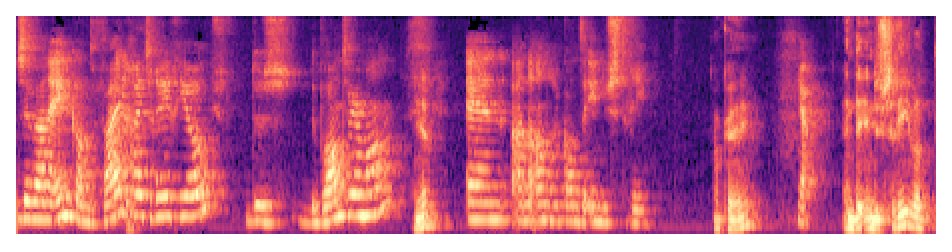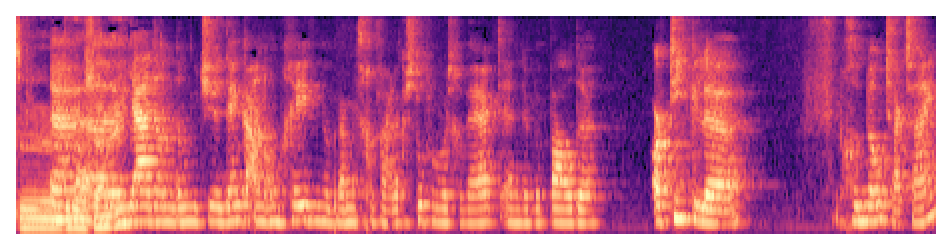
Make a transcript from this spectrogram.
Ze hebben aan de ene kant de veiligheidsregio's. Dus de brandweerman. Ja, En aan de andere kant de industrie. oké. Ja. En de industrie, wat eh bedoel Eh, zij? ja, dan, dan moet je denken aan de omgevingen waar met gevaarlijke stoffen wordt gewerkt. En er bepaalde artikelen genoodzaakt zijn.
